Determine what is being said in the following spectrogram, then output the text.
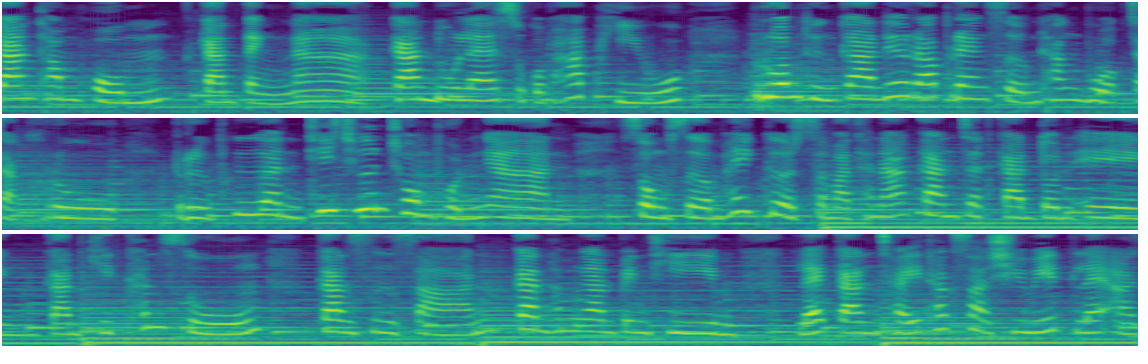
การทำผม การแต่งหน้า การดูแลสุขภาพผิว รวมถึงการได้รับแรงเสริมทางบวกจากครู หรือเพื่อนที่ชื่นชมผลงาน ส่งเสริมให้เกิดสมรรถนะการจัดการตนเอง การคิดขั้นสูง การสื่อสาร การทำงานเป็นทีม และการใช้ทักษะชีวิตและอา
